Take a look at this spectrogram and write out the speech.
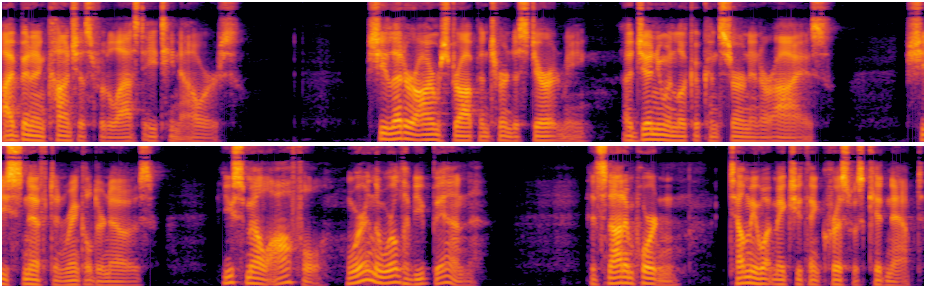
I've been unconscious for the last 18 hours. She let her arms drop and turned to stare at me, a genuine look of concern in her eyes. She sniffed and wrinkled her nose. You smell awful. Where in the world have you been? It's not important. Tell me what makes you think Chris was kidnapped.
